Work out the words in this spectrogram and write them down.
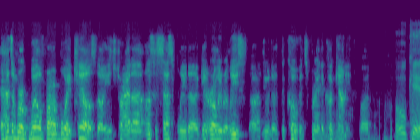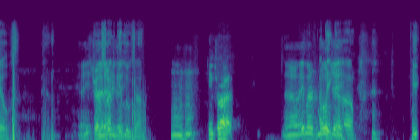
it hasn't worked well for our boy Kills though. He's tried uh, unsuccessfully to get early release uh, due to the COVID spread in Cook County. But, oh, Kills. yeah, he's trying, trying to get loose, huh? Mm-hmm. He tried. No, they learned from I OJ. Think, uh, He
